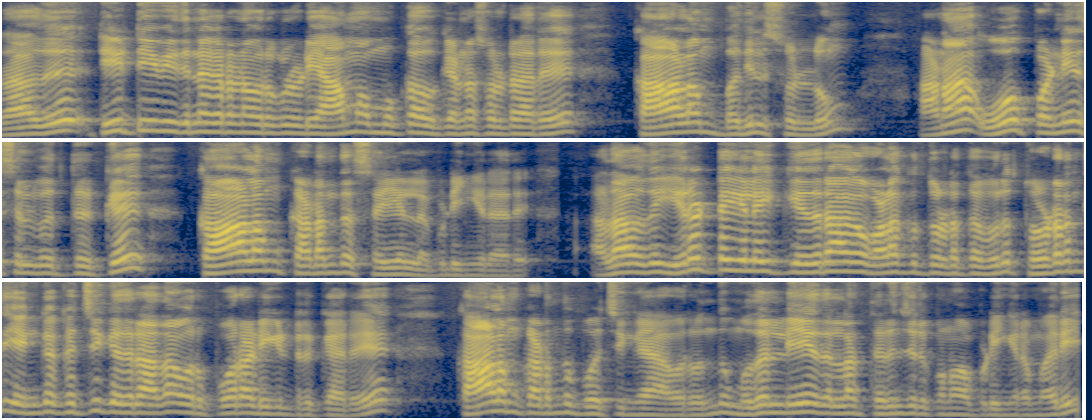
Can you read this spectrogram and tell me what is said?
அதாவது டிடிவி தினகரன் அவர்களுடைய அமமுகவுக்கு என்ன சொல்றாரு? காலம் பதில் சொல்லும். ஆனால் ஓ பன்னீர்செல்வத்திற்கு காலம் கடந்த செயல் அப்படிங்கிறாரு. அதாவது இரட்டை இலைக்கு எதிராக வழக்கு தொடர்த்தவர் தொடர்ந்து எங்கள் கட்சிக்கு எதிராக தான் அவர் போராடிக்கிட்டு இருக்காரு. காலம் கடந்து போச்சுங்க. அவர் வந்து முதல்லயே இதெல்லாம் தெரிஞ்சிருக்கணும் அப்படிங்கிற மாதிரி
